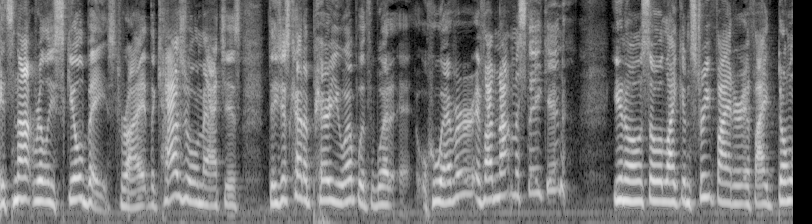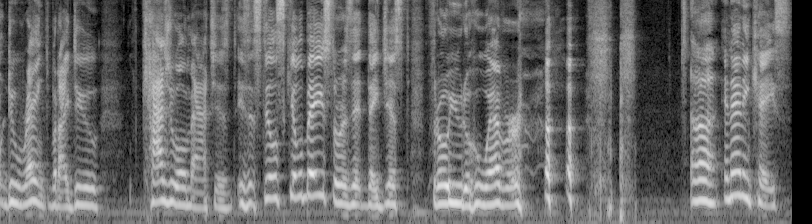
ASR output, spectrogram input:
it's not really skill based, right? The casual matches, they just kind of pair you up with what whoever, if I'm not mistaken. You know, so like in Street Fighter, if I don't do ranked, but I do casual matches, is it still skill based or is it they just throw you to whoever? uh, in any case,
